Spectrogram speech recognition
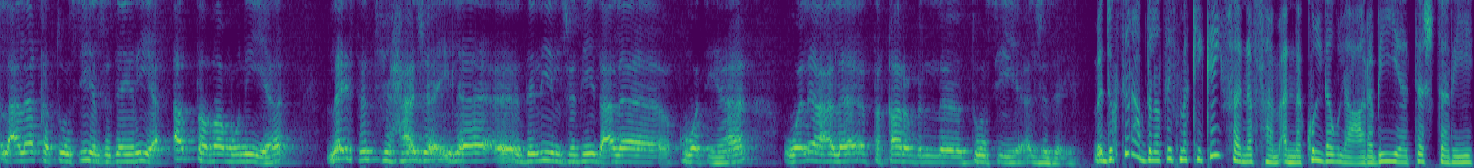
العلاقة التونسية الجزائرية التضامنية ليست في حاجة إلى آه، دليل جديد على قوتها ولا على التقارب التونسي الجزائري. دكتور عبد اللطيف مكي كيف نفهم أن كل دولة عربية تشتري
